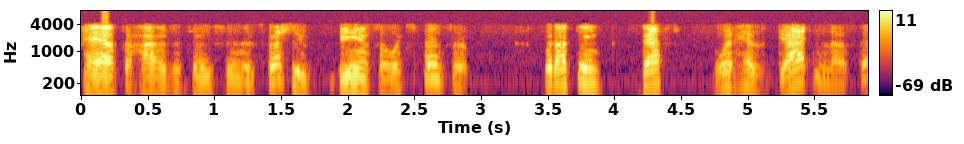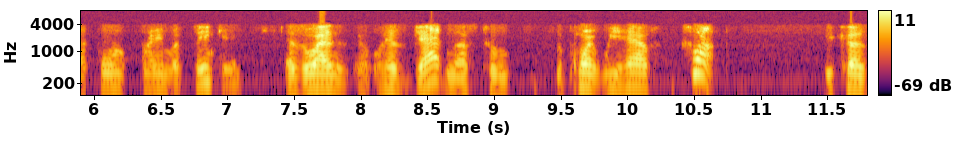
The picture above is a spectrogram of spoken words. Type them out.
path of higher education, especially being so expensive. But I think that's what has gotten us, that frame of thinking, as well as has gotten us to the point we have Trump. Because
